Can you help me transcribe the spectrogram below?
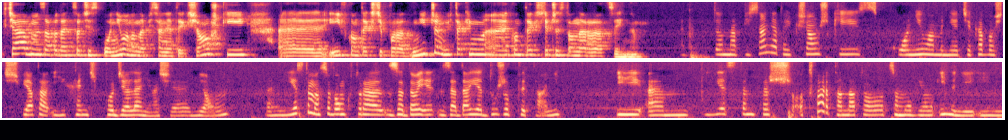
Chciałabym zapytać, co Cię skłoniło do napisania tej książki e, i w kontekście poradniczym, i w takim e, kontekście czysto narracyjnym. Do napisania tej książki skłoniła mnie ciekawość świata i chęć podzielenia się nią. E, jestem osobą, która zadaje, zadaje dużo pytań i um, jestem też otwarta na to, co mówią inni i,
